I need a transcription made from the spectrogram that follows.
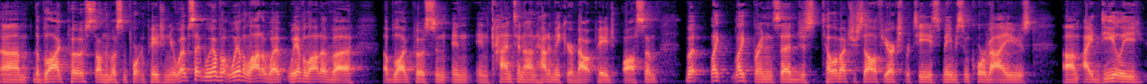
um, the blog post on the most important page in your website. We have a, we have a lot of web we have a lot of uh, a blog posts and, and content on how to make your about page awesome. But like like Brendan said, just tell about yourself, your expertise, maybe some core values. Um, ideally,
